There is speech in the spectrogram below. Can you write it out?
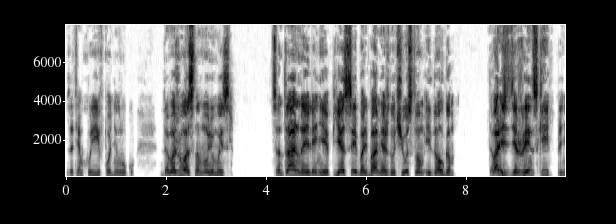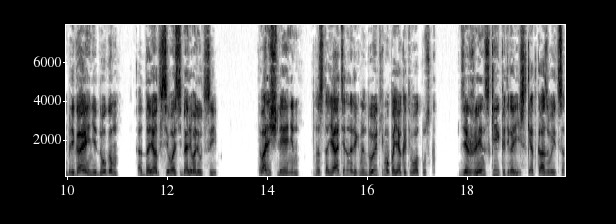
Затем Хуриев поднял руку. Довожу основную мысль. Центральная линия пьесы — борьба между чувством и долгом. Товарищ Дзержинский, пренебрегая недугом, отдает всего себя революции. Товарищ Ленин настоятельно рекомендует ему поехать в отпуск. Дзержинский категорически отказывается.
